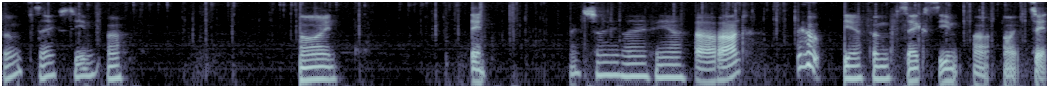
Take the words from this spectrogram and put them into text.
fünf, sechs, sieben, acht, neun, zehn. Eins, zwei, drei, vier, Und. Juhu. vier, fünf, sechs, sieben, acht, neun, zehn.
